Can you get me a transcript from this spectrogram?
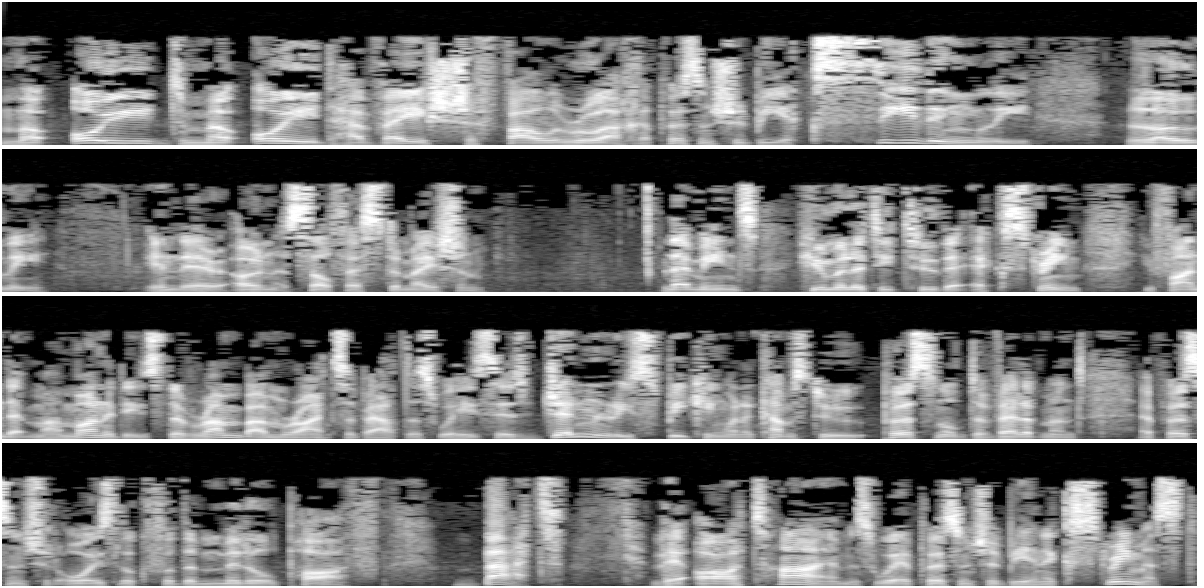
Ma'oid, ma'oid havei shefal ruach. A person should be exceedingly lowly in their own self-estimation. That means humility to the extreme. You find that Maimonides, the Rambam writes about this where he says, generally speaking, when it comes to personal development, a person should always look for the middle path. But there are times where a person should be an extremist.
